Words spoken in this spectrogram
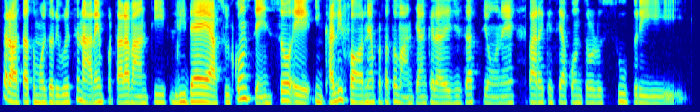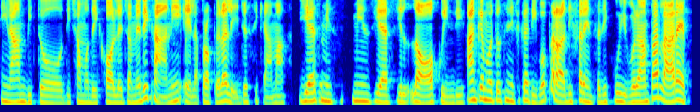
però è stato molto rivoluzionario in portare avanti l'idea sul consenso e in California ha portato avanti anche la legislazione, pare che sia contro lo stupri in ambito diciamo dei college americani e la, proprio la legge si chiama yes means, means yes law, quindi anche molto significativo, però la differenza di cui volevamo parlare è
